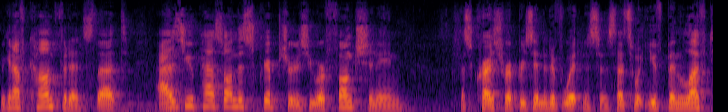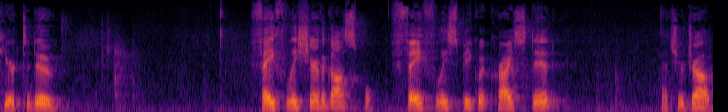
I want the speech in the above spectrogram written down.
we can have confidence that as you pass on the scriptures, you are functioning as Christ's representative witnesses. That's what you've been left here to do. Faithfully share the gospel, faithfully speak what Christ did. That's your job.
